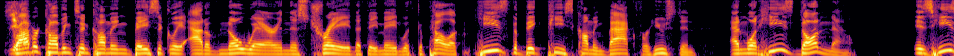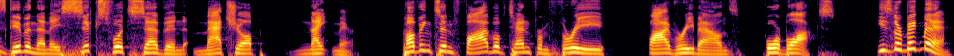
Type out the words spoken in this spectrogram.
Yeah. Robert Covington coming basically out of nowhere in this trade that they made with Capela. He's the big piece coming back for Houston. And what he's done now is he's given them a six foot seven matchup nightmare. Covington, five of 10 from three, five rebounds, four blocks. He's their big man.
